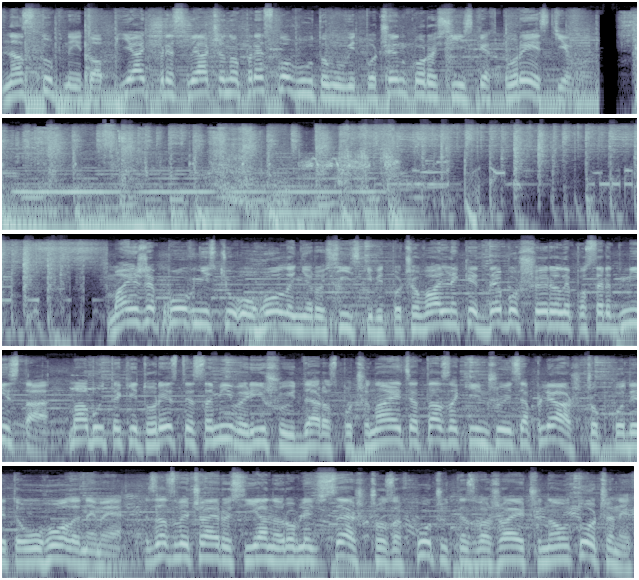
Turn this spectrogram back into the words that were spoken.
Наступний топ 5 присвячено пресловутому відпочинку російських туристів. Майже повністю оголені російські відпочивальники дебоширили посеред міста. Мабуть, такі туристи самі вирішують, де розпочинається та закінчується пляж, щоб ходити оголеними. Зазвичай росіяни роблять все, що захочуть, незважаючи на оточених.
